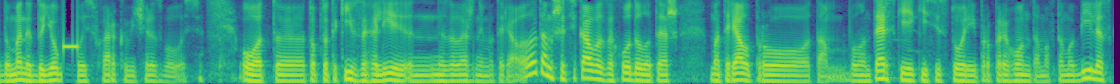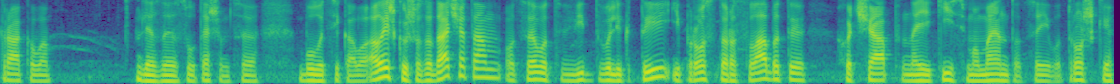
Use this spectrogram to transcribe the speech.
до мене дойобувались в Харкові через волосся. От, е, тобто такий взагалі незалежний матеріал. Але там ще цікаво заходило теж матеріал про там волонтерські якісь історії, про перегон там автомобіля з Кракова. Для ЗСУ теж їм це було цікаво. Але я ж кажу, що задача там оце от відволікти і просто розслабити, хоча б на якийсь момент оцей от трошки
